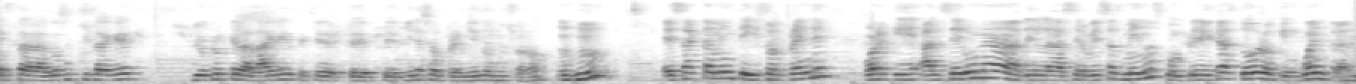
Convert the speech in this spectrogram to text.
esta, la 2X Lager, yo creo que la Lager te, te, te viene sorprendiendo mucho, ¿no? Ujú, Exactamente, y sorprende porque al ser una de las cervezas menos complejas, todo lo que encuentras,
